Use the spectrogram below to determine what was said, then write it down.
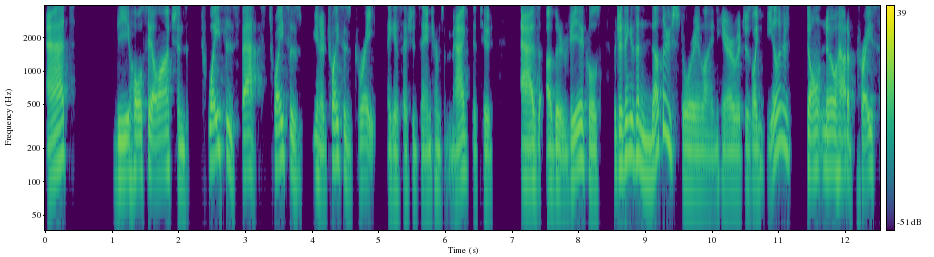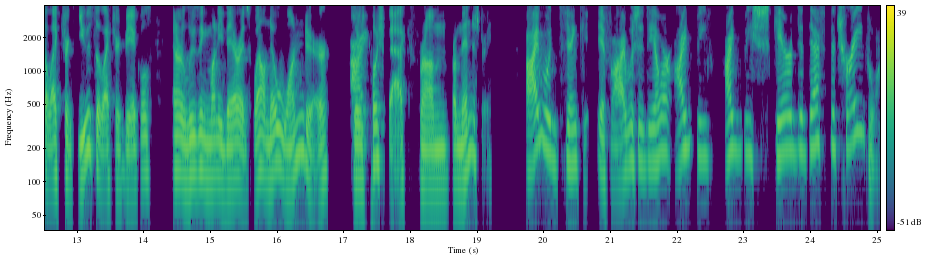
at the wholesale auctions twice as fast, twice as, you know, twice as great, I guess I should say in terms of magnitude as other vehicles, which I think is another storyline here, which is like dealers don't know how to price electric used electric vehicles and are losing money there as well. No wonder there's I, pushback from from the industry. I would think if I was a dealer, I'd be I'd be scared to death to trade one.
